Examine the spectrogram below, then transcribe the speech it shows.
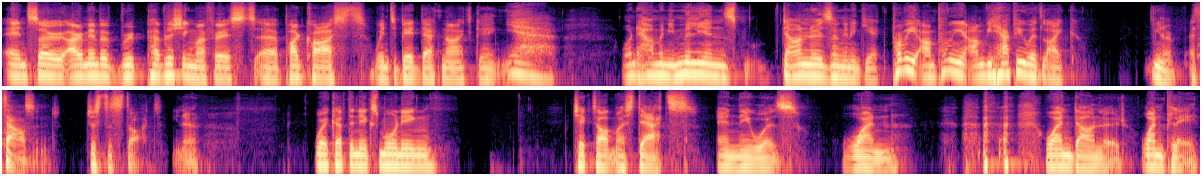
and so I remember re- publishing my first uh, podcast. Went to bed that night, going, "Yeah, wonder how many millions downloads I'm going to get. Probably, I'm probably, I'm be happy with like, you know, a thousand just to start. You know, woke up the next morning, checked out my stats, and there was one one download, one play.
